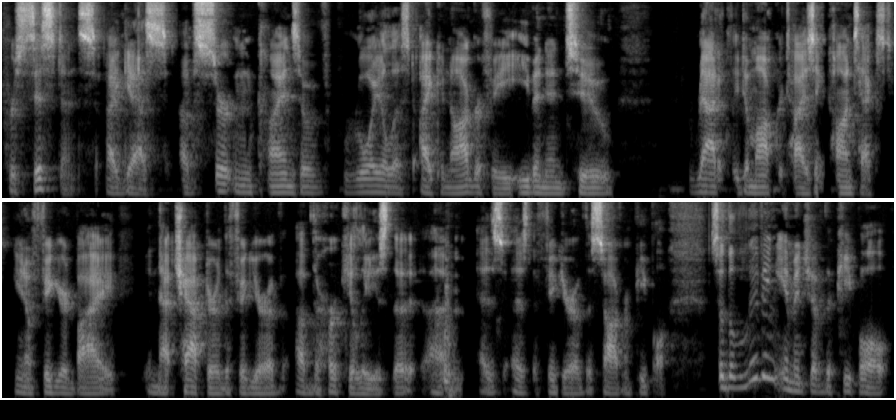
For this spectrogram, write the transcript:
persistence, I guess, of certain kinds of royalist iconography, even into radically democratizing context. You know, figured by in that chapter the figure of, of the Hercules, the um, as as the figure of the sovereign people. So the living image of the people.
